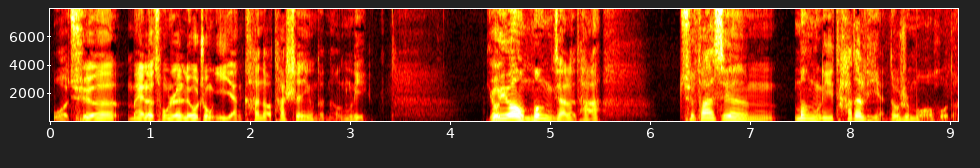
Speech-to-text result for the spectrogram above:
我却没了从人流中一眼看到他身影的能力。有一晚，我梦见了他，却发现梦里他的脸都是模糊的。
